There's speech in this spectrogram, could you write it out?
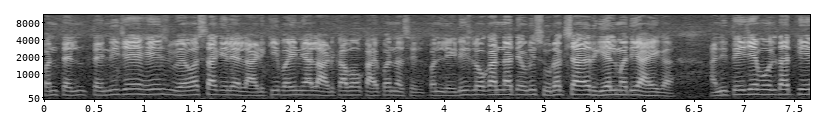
पण त्यां- त्यांनी जे हे व्यवस्था केली आहे लाडकी बहीण या लाडका भाऊ काय पण असेल पण लेडीज लोकांना तेवढी सुरक्षा रिअलमध्ये आहे का? आणि ते जे बोलतात की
